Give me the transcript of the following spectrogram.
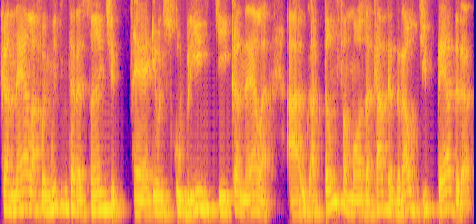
Canela foi muito interessante. É, eu descobri que Canela, a, a tão famosa Catedral de Pedra,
